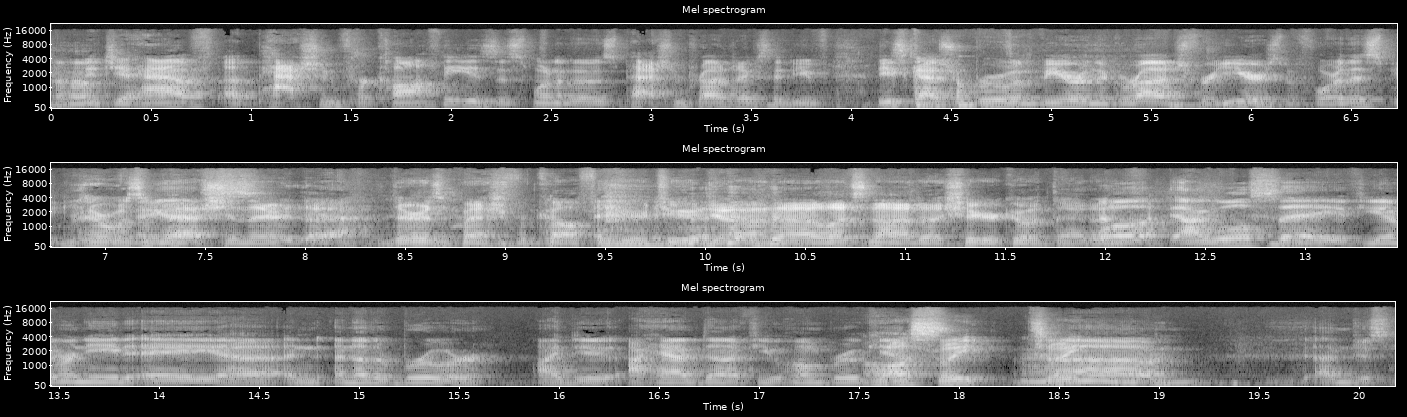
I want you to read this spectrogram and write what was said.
Uh-huh. did you have a passion for coffee? Is this one of those passion projects that you've? These guys were brewing beer in the garage for years before this began. There was a Yes. passion there. There is a passion for coffee here too, John. Uh, let's not uh, sugarcoat that. Well, I will say, if you ever need a uh, an, another brewer, I do. I have done a few homebrew. kits. oh, sweet, sweet. Um, I'm just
